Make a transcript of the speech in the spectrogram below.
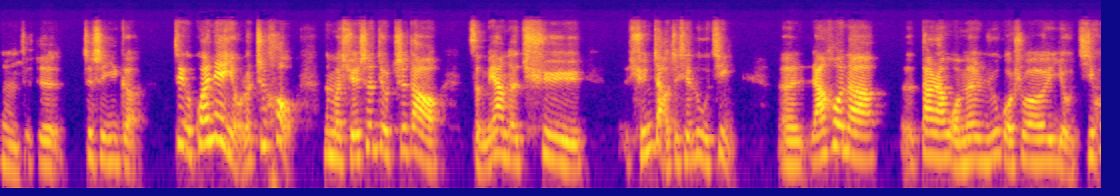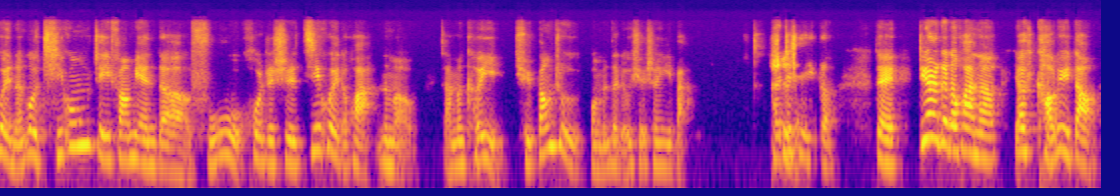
嗯，就是这是一个这个观念有了之后，那么学生就知道怎么样的去寻找这些路径。嗯，然后呢，呃，当然我们如果说有机会能够提供这一方面的服务或者是机会的话，那么。咱们可以去帮助我们的留学生一把，啊，这是一个。对，第二个的话呢，要考虑到，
